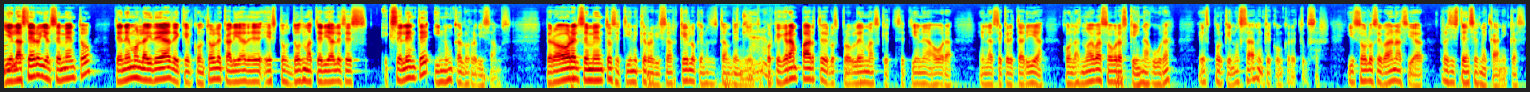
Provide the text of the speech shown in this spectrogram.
Y el acero y el cemento, tenemos la idea de que el control de calidad de estos dos materiales es excelente y nunca lo revisamos. Pero ahora el cemento se tiene que revisar qué es lo que nos están vendiendo, porque gran parte de los problemas que se tiene ahora en la Secretaría con las nuevas obras que inaugura, es porque no saben qué concreto usar y solo se van hacia resistencias mecánicas.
